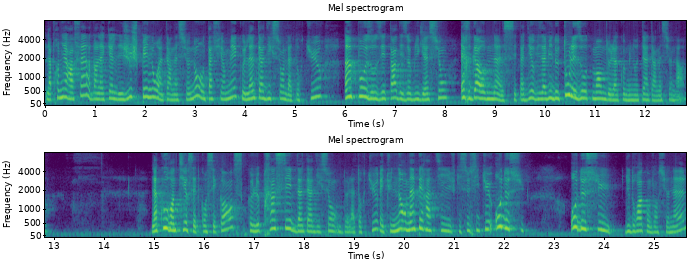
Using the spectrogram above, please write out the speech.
la première affaire dans laquelle les juges pénaux internationaux ont affirmé que l'interdiction de la torture impose aux États des obligations erga omnes, c'est-à-dire vis-à-vis de tous les autres membres de la communauté internationale. La Cour en tire cette conséquence que le principe d'interdiction de la torture est une norme impérative qui se situe au-dessus, au-dessus du droit conventionnel,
